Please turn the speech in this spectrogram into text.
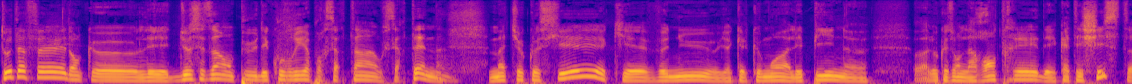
Tout à fait. Donc euh, les diocésains ont pu découvrir pour certains ou certaines Mathieu Cossier, qui est venu euh, il y a quelques mois à l'Épine à l'occasion de la rentrée des catéchistes.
